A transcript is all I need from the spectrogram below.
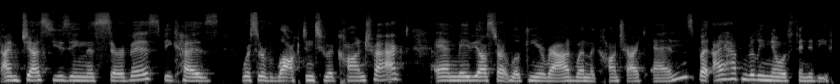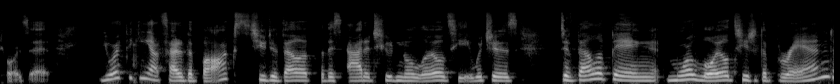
I'm just using this service because we're sort of locked into a contract and maybe I'll start looking around when the contract ends, but I have really no affinity towards it you're thinking outside of the box to develop this attitudinal loyalty, which is developing more loyalty to the brand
